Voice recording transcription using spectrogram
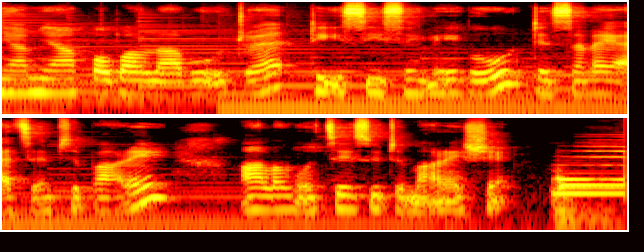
များများပေါ်ပေါက်လာဖို့အတွက်ဒီအစီအစဉ်လေးကိုတင်ဆက်လိုက်ရခြင်းဖြစ်ပါတယ်အားလုံးကိုကျေးဇူးတင်ပါတယ်ရှင်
